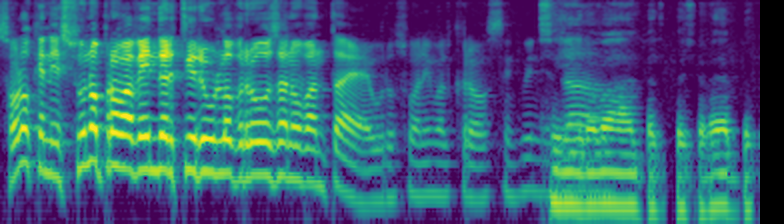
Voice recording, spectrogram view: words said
Solo che nessuno prova a venderti il rullo of rosa a 90 euro su Animal Crossing. Quindi sì, già- 90 ti piacerebbe.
